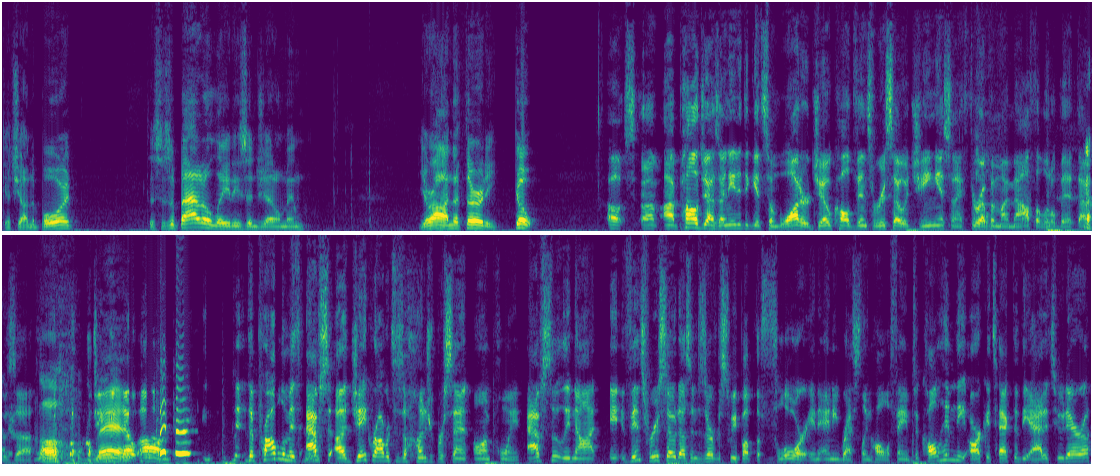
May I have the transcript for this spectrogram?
Get you on the board. This is a battle, ladies and gentlemen. You're on the 30. Go. Oh, um, I apologize. I needed to get some water. Joe called Vince Russo a genius, and I threw up in my mouth a little bit. That was uh, Oh, man. No, um, the, the problem is abs- uh, Jake Roberts is 100% on point. Absolutely not. It, Vince Russo doesn't deserve to sweep up the floor in any wrestling Hall of Fame. To call him the architect of the Attitude Era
